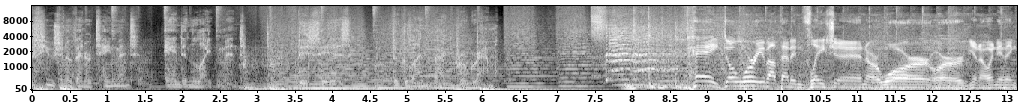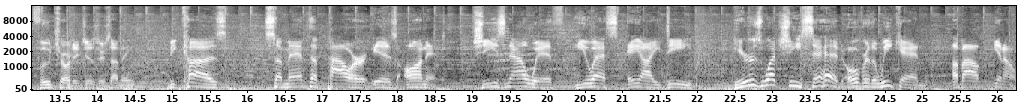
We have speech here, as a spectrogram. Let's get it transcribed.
The fusion of entertainment and enlightenment. This is the Glenn Beck Program. hey, don't worry about that inflation or war or, you know, anything food shortages or something because Samantha Power is on it. She's now with USAID. Here's what she said over the weekend about, you know,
